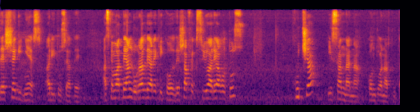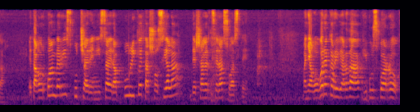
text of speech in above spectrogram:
deseginez aritu zeate. Azken batean lurraldearekiko desafekzioa areagotuz, kutsa izan dana kontuan hartuta. Eta gaurkoan berriz kutsaren izaera publiko eta soziala desagertzera zoazte. Baina gogorek harri behar da, Gipuzkoarrok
